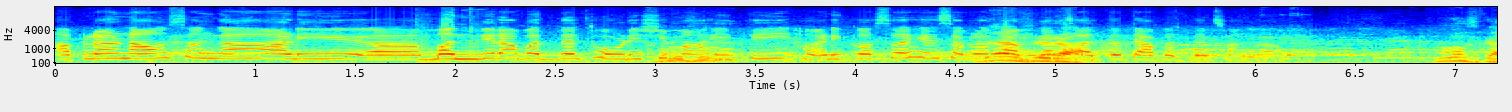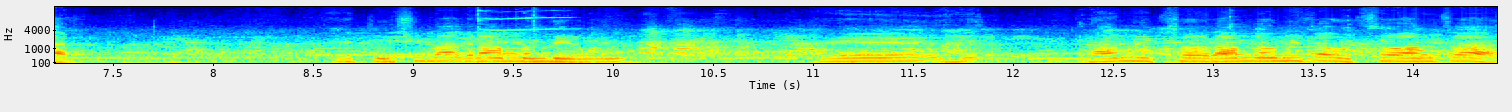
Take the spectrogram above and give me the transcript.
आपलं नाव सांगा आणि अ, मंदिराबद्दल थोडीशी माहिती आणि कसं हे सगळं जय कामकाज श्रीराम. चालतं त्याबद्दल सांगा. नमस्कार. हे तुळशीबाग राम मंदिर म्हणजे हे हे राम उत्सव रामनवमीचा उत्सव आमचा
